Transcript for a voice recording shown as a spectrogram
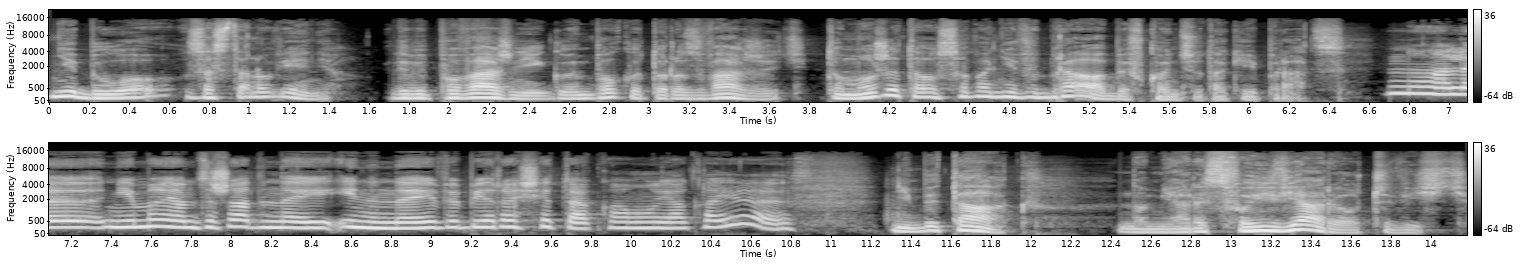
nie było zastanowienia. Gdyby poważnie i głęboko to rozważyć, to może ta osoba nie wybrałaby w końcu takiej pracy. No ale nie mając żadnej innej, wybiera się taką, jaka jest. Niby tak, na miarę swojej wiary oczywiście.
